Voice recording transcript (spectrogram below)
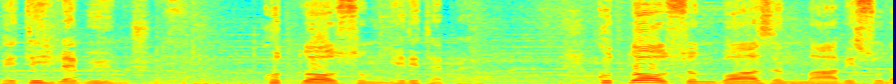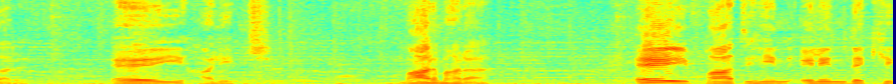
fetihle büyümüşüz. Kutlu olsun Yeditepe. Kutlu olsun Boğaz'ın mavi suları. Ey Haliç, Marmara. Ey Fatih'in elindeki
